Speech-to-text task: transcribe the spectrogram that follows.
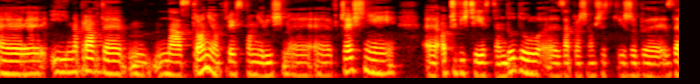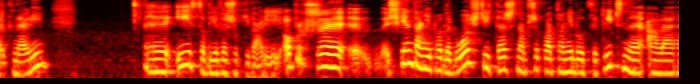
E, I naprawdę na stronie, o której wspomnieliśmy wcześniej, oczywiście jest ten dudul. Zapraszam wszystkich, żeby zerknęli i sobie wyszukiwali. Oprócz e, święta niepodległości, też na przykład to nie był cykliczny, ale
